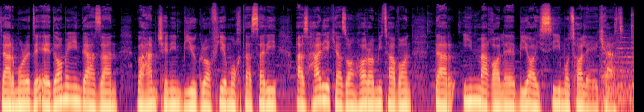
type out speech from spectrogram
در مورد اعدام این ده زن و همچنین بیوگرافی مختصری از هر یک از آنها را می توان در این مقاله BIC مطالعه کرد.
